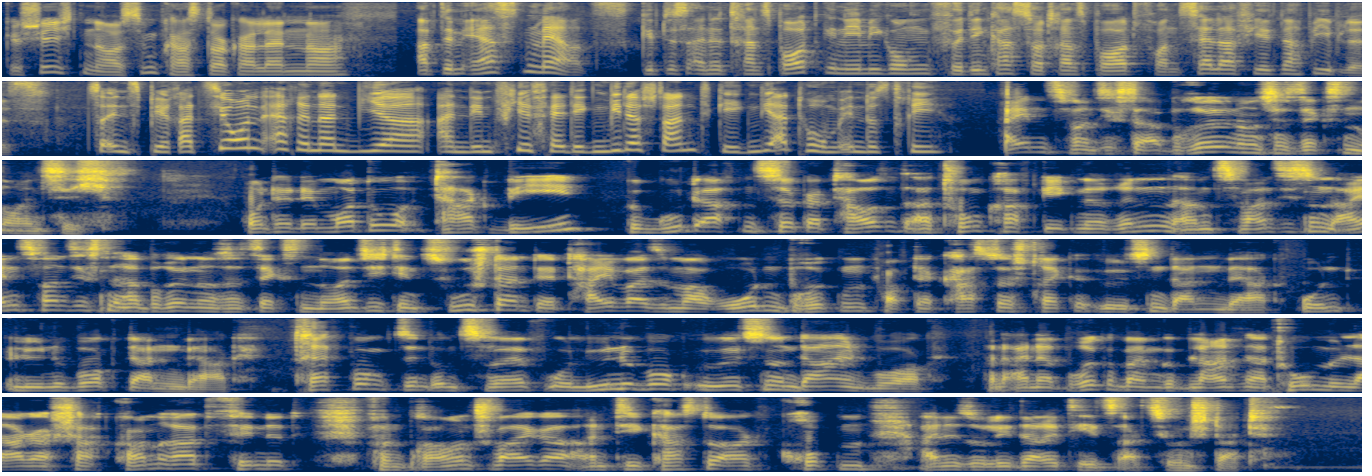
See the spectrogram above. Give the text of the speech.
Geschichten aus dem Castor-Kalender. Ab dem 1. März gibt es eine Transportgenehmigung für den Castor-Transport von Sellafield nach Biblis. Zur Inspiration erinnern wir an den vielfältigen Widerstand gegen die Atomindustrie. 21. April 1996. Unter dem Motto Tag B begutachten ca. 1000 Atomkraftgegnerinnen am 20. und 21. April 1996 den Zustand der teilweise maroden Brücken auf der Castor-Strecke Uelzen-Dannenberg und Lüneburg-Dannenberg. Treffpunkt sind um 12 Uhr Lüneburg, Uelzen und Dahlenburg. An einer Brücke beim geplanten Atommülllager Schacht Konrad findet von Braunschweiger Anti-Castor-Gruppen eine Solidaritätsaktion statt.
